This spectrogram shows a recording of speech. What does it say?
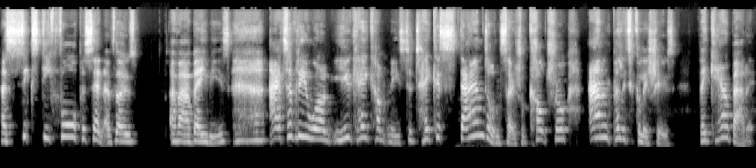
as 64% of those of our babies actively want UK companies to take a stand on social, cultural, and political issues. They care about it.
